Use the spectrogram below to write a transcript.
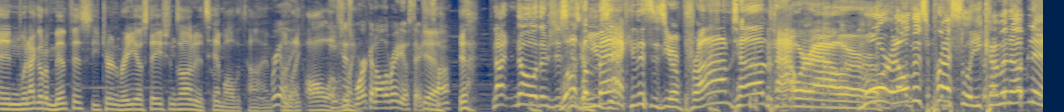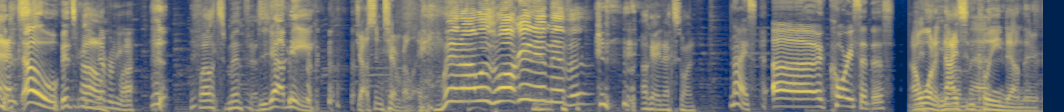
and when I go to Memphis, you turn radio stations on and it's him all the time. Really? On, like all of He's them. just like, working all the radio stations, Yeah, huh? yeah. Not no. There's just his Welcome music. back. This is your prime time power hour. More Elvis Presley coming up next. Oh, it's me. Oh. Never mind. Well, it's Memphis. You got me, Justin Timberlake. When I was walking in Memphis. Okay, next one. Nice. Uh, Corey said this. I want it nice and that. clean down there.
